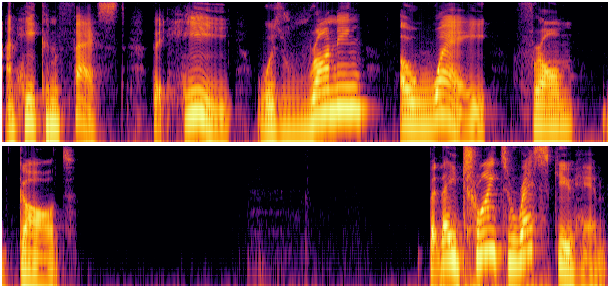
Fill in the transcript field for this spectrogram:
And he confessed that he was running away from God. But they tried to rescue him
